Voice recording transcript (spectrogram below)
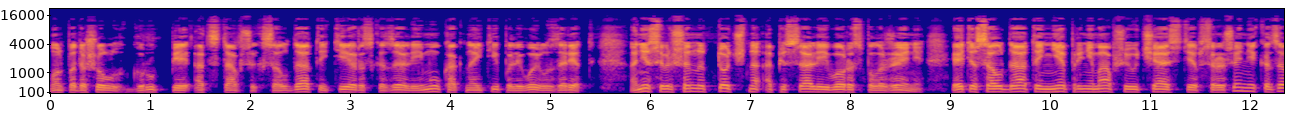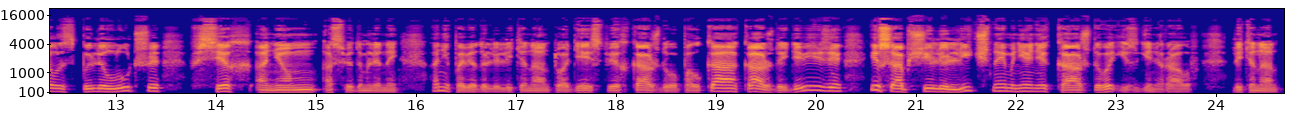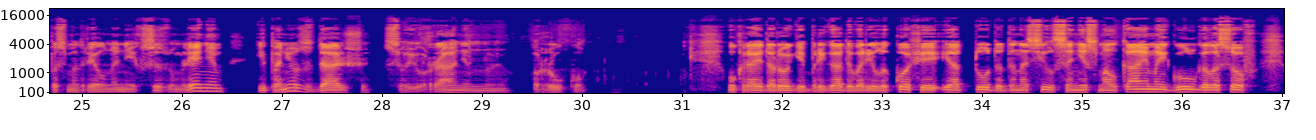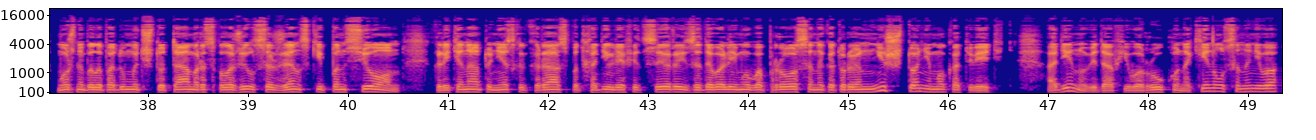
Он подошел к группе отставших солдат, и те рассказали ему, как найти полевой лазарет. Они совершенно точно описали его расположение. Эти солдаты, не принимавшие участие в сражении, казалось, были лучше всех о нем осведомлены. Они поведали лейтенанту о действиях каждого полка, каждой дивизии и сообщили личное мнение каждого из генералов. Лейтенант посмотрел на них с изумлением и понес дальше свою раненую руку. У края дороги бригада варила кофе, и оттуда доносился несмолкаемый гул голосов. Можно было подумать, что там расположился женский пансион. К лейтенанту несколько раз подходили офицеры и задавали ему вопросы, на которые он ничто не мог ответить. Один, увидав его руку, накинулся на него.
